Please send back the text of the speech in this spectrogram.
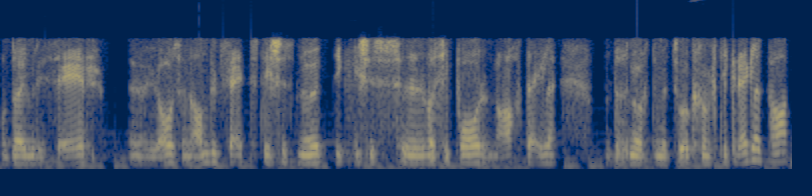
Und da haben wir sehr äh, ja, auseinandergesetzt. Ist es nötig? Ist es, äh, was sind Vor- und Nachteile? Und das möchten wir zukünftig geregelt haben.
